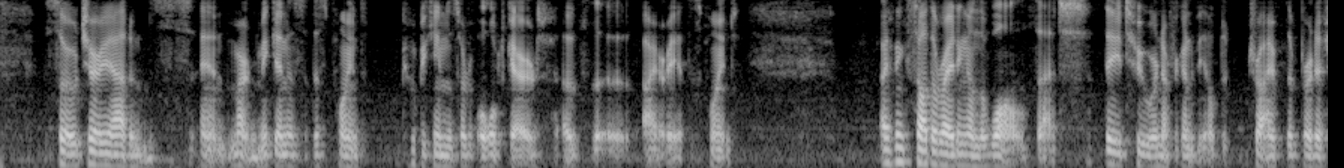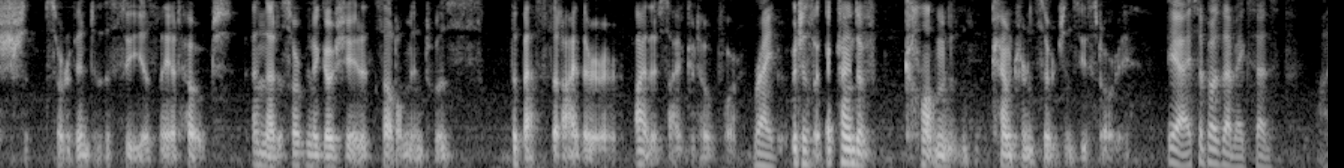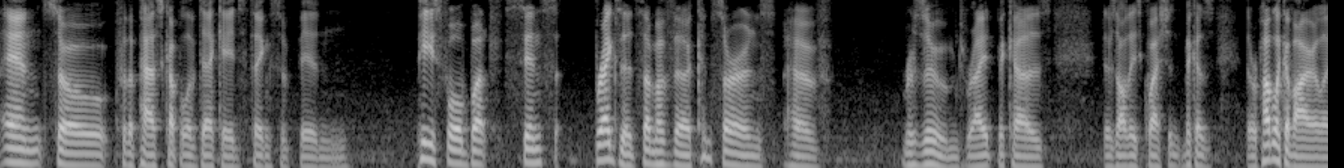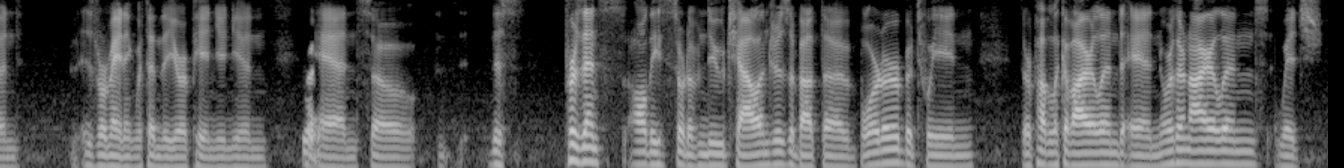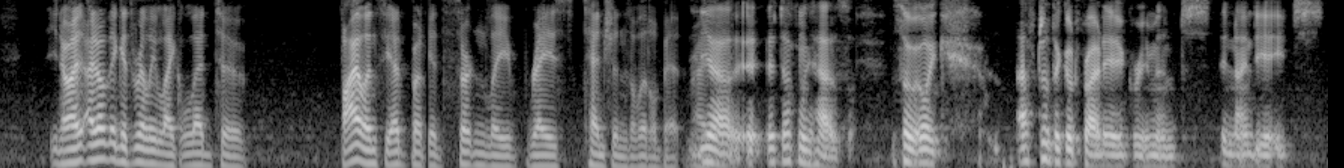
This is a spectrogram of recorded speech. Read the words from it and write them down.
So Gerry Adams and Martin McGuinness at this point, who became the sort of old guard of the IRA at this point, I think saw the writing on the wall that they too were never going to be able to drive the British sort of into the sea as they had hoped, and that a sort of negotiated settlement was the best that either either side could hope for. Right. Which is a kind of common counterinsurgency story. Yeah, I suppose that makes sense. And so for the past couple of decades things have been peaceful, but since Brexit, some of the concerns have resumed, right? Because there's all these questions because the Republic of Ireland is remaining within the European Union, right. and so this presents all these sort of new challenges about the border between the Republic of Ireland and Northern Ireland, which you know I, I don't think it's really like led to violence yet, but it's certainly raised tensions a little bit. Right? Yeah, it, it definitely has. So, like, after the Good Friday Agreement in 98,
